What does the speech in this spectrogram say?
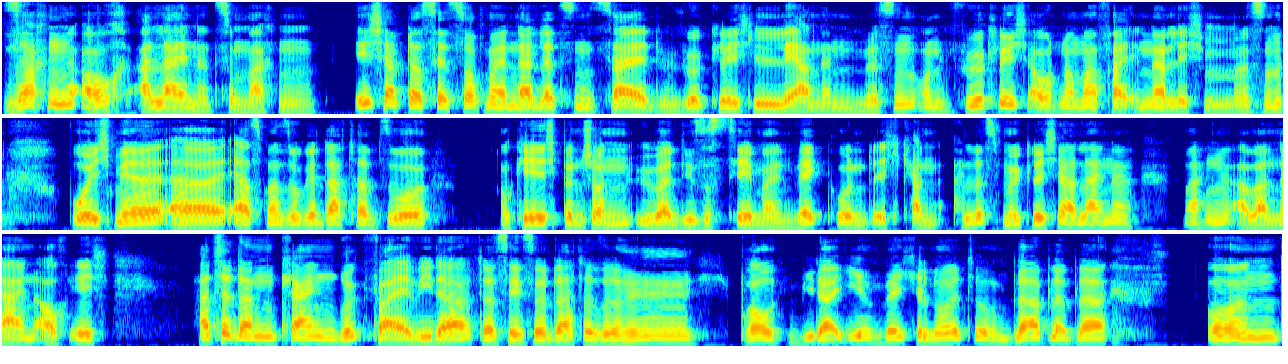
Sachen auch alleine zu machen. Ich habe das jetzt auch mal in der letzten Zeit wirklich lernen müssen und wirklich auch nochmal verinnerlichen müssen, wo ich mir äh, erstmal so gedacht habe, so, okay, ich bin schon über dieses Thema hinweg und ich kann alles Mögliche alleine machen, aber nein, auch ich hatte dann einen kleinen Rückfall wieder, dass ich so dachte, so, äh, ich brauche wieder irgendwelche Leute und bla bla bla. Und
